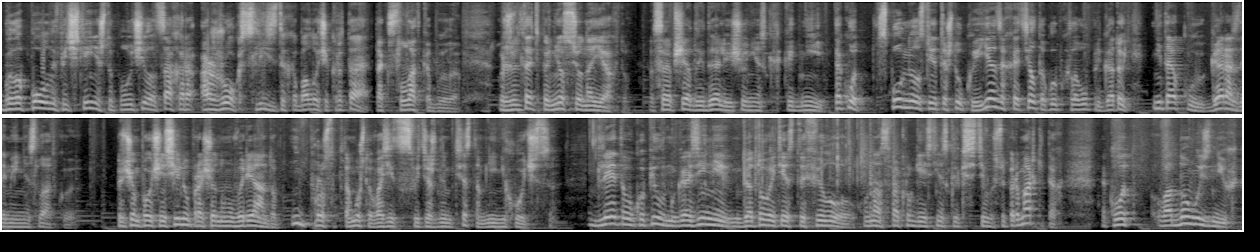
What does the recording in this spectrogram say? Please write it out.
Было полное впечатление, что получил от сахара ожог слизистых оболочек рта. Так сладко было. В результате принес все на яхту. Сообща доедали еще несколько дней. Так вот, вспомнилась мне эта штука, и я захотел такую пахлаву приготовить. Не такую, гораздо менее сладкую. Причем по очень сильно упрощенному варианту. Ну, просто потому, что возиться с вытяжным тестом мне не хочется. Для этого купил в магазине готовое тесто фило. У нас в округе есть несколько сетевых супермаркетах. Так вот, в одном из них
